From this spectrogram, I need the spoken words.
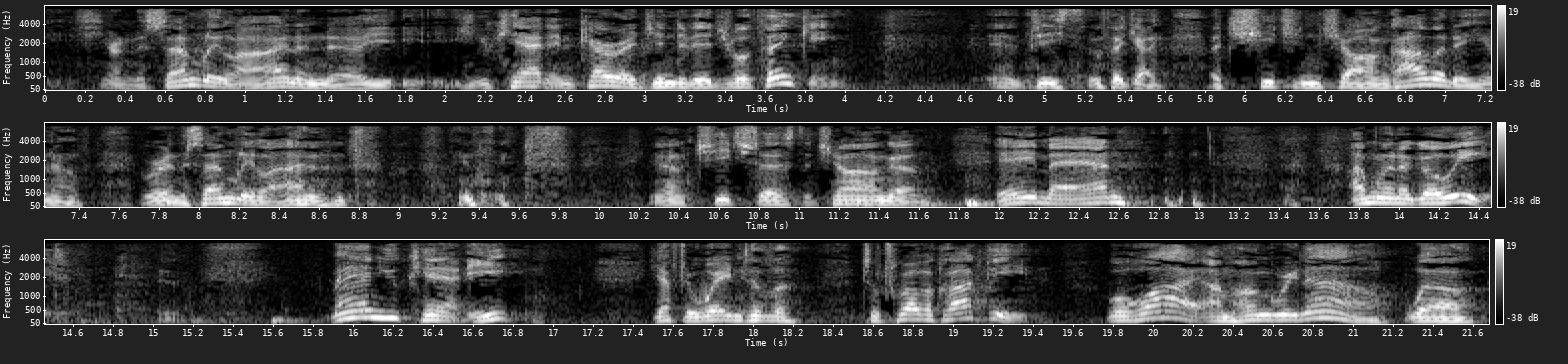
if you're an assembly line and uh, you, you, can't encourage individual thinking. It'd like a, a Cheech and Chong comedy, you know. We're an assembly line, and you know, Cheech says to Chong, uh, "Hey man, I'm going to go eat." Man, you can't eat. You have to wait until the till twelve o'clock to eat. Well, why? I'm hungry now. Well,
